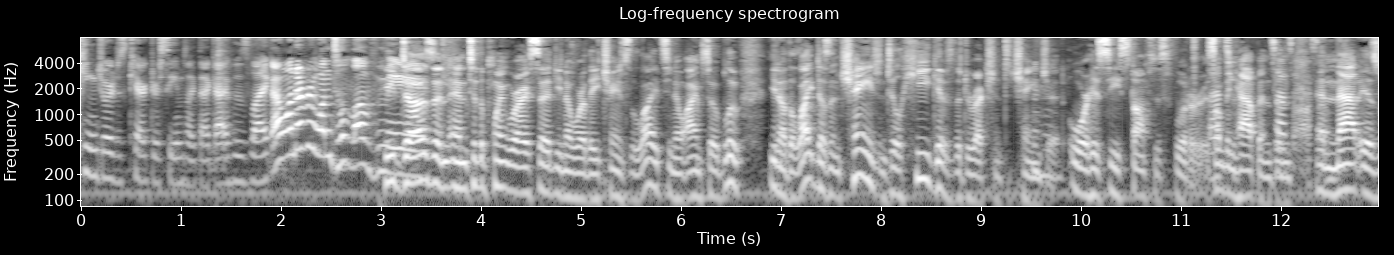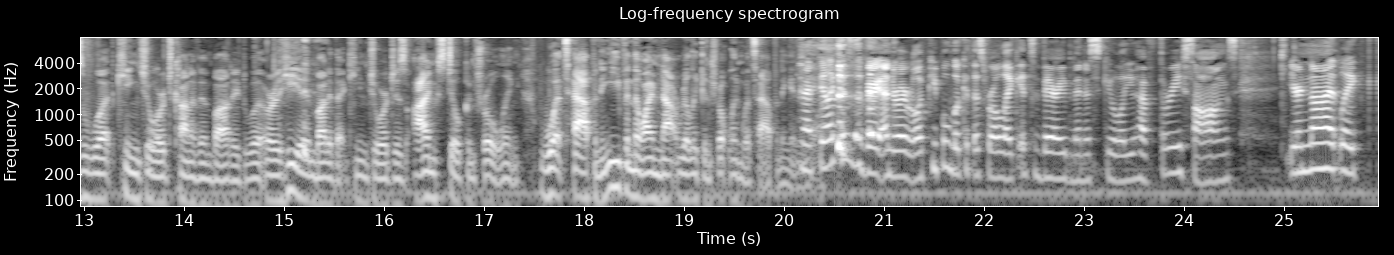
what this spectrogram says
King George's character seems like that guy who's like, I want everyone to love me. he does, and, and to the point where I said, you know, where they change the lights, you know, I'm so blue. You know, the light doesn't change until he gives the direction to change it, or his he stomps his foot, or something happens, and Mm-hmm. that's awesome. and that is what King George kind of embodied, or he embodied that King George is I'm still controlling what's happening, even though I'm not really controlling what's happening And I feel like this is a very underrated role. Like people look at this role like it's very minuscule. You have three songs. You're not like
